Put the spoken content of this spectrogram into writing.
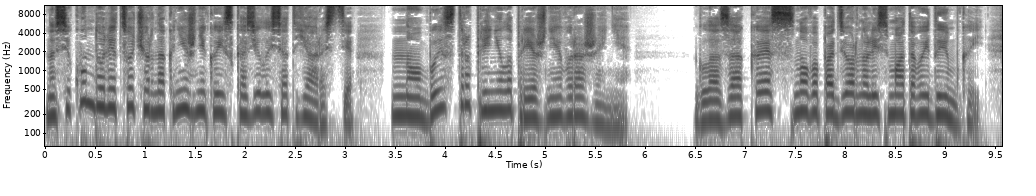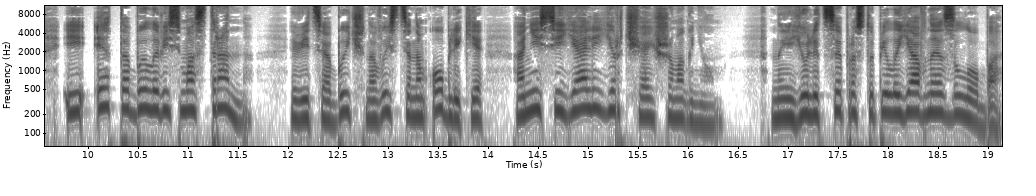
На секунду лицо чернокнижника исказилось от ярости, но быстро приняло прежнее выражение. Глаза Кэс снова подернулись матовой дымкой, и это было весьма странно, ведь обычно в истинном облике они сияли ярчайшим огнем. На ее лице проступила явная злоба,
